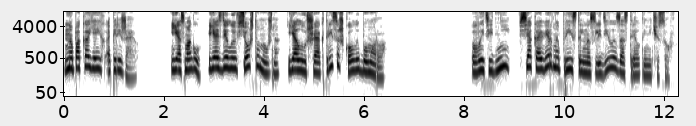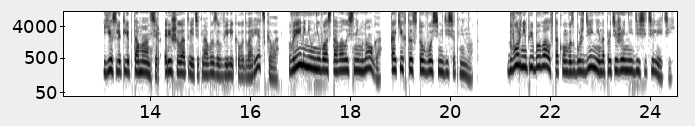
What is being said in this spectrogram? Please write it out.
Но пока я их опережаю. Я смогу, я сделаю все, что нужно. Я лучшая актриса школы Боморо. В эти дни вся каверна пристально следила за стрелками часов. Если клептомансер решил ответить на вызов Великого Дворецкого, времени у него оставалось немного, каких-то 180 минут. Двор не пребывал в таком возбуждении на протяжении десятилетий.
